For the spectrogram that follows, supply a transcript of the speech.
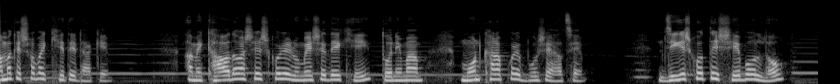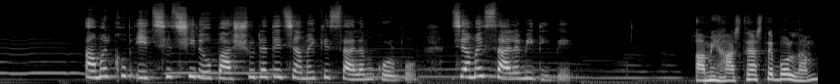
আমাকে সবাই খেতে ডাকে। আমি খাওয়া দাওয়া শেষ করে রুমে এসে দেখি তনিমা মন খারাপ করে বসে আছে। জিজ্ঞেস করতে সে বলল আমার খুব ইচ্ছে ছিল পাঁচশোটাতে জামাইকে সালাম করব। জামাই সালামি দিবে। আমি হাসতে হাসতে বললাম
